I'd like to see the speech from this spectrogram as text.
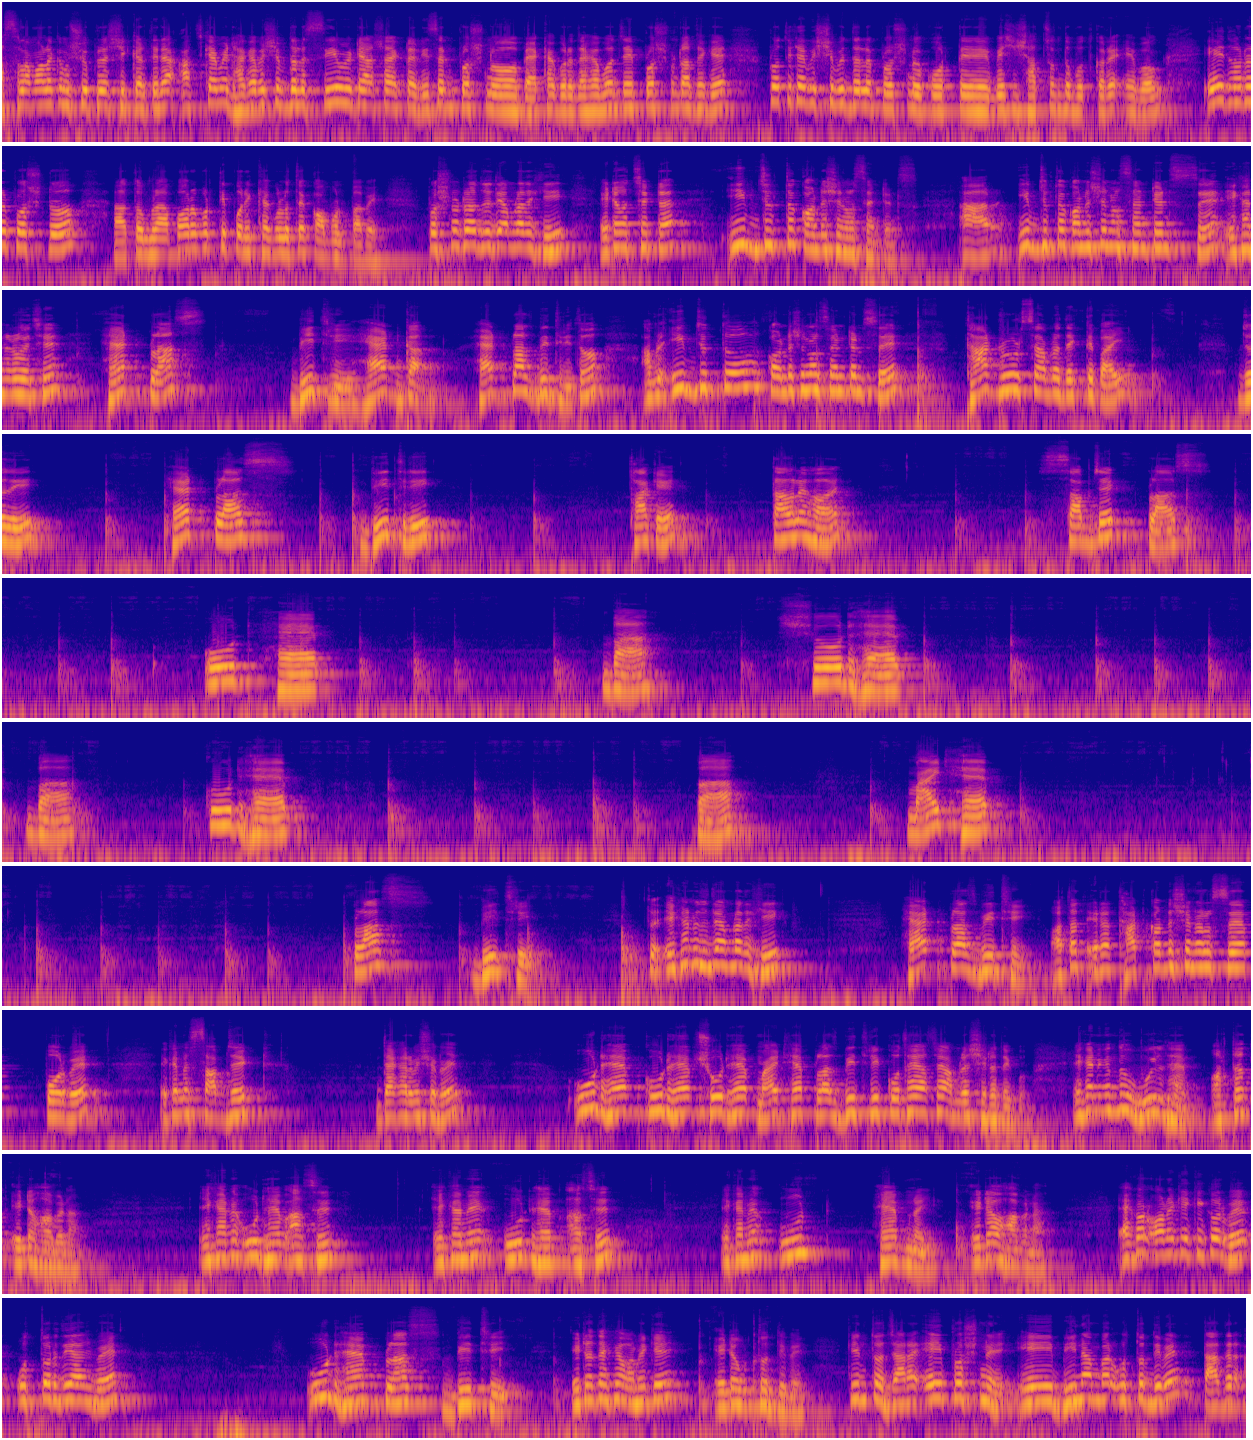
আসসালামু আলাইকুম, সুপ্রিয় শিক্ষার্থীরা। আজকে আমি ঢাকা বিশ্ববিদ্যালয়ের সিইউনিটে আসা একটা রিসেন্ট প্রশ্ন ব্যাখ্যা করে দেখাবো। যে প্রশ্নটা থেকে প্রতিটা বিশ্ববিদ্যালয় প্রশ্ন করতে বেশি স্বাচ্ছন্দ্য বোধ করে এবং এই ধরনের প্রশ্ন তোমরা পরবর্তী পরীক্ষাগুলোতে কমন পাবে। প্রশ্নটা যদি আমরা দেখি, এটা হচ্ছে একটা ইফযুক্ত কন্ডিশনাল সেন্টেন্স আর ইফযুক্ত কন্ডিশনাল সেন্টেন্সে এখানে রয়েছে had plus V three had gone had plus V three তো আমরা ইফযুক্ত কন্ডিশনাল সেন্টেন্সে থার্ড রুলসে আমরা দেখতে পাই, যদি হ্যাড প্লাস ভি থ্রি থাকে, তাহলে হয় সাবজেক্ট প্লাস উড হ্যাভ বা শুড হ্যাভ বা কুড হ্যাভ বা might have plus V three তো এখানে যদি আমরা দেখি হ্যাড প্লাস ভি থ্রি অর্থাৎ এটা থার্ড কন্ডিশনালসে পড়বে। এখানে সাবজেক্ট দেখার বিষয় নয়। Would have could have should have might have plus V three কোথায় আছে আমরা সেটা দেখব। এখানে কিন্তু উইল হ্যাভ অর্থাৎ এটা হবে না। এখানে উড হ্যাভ আছে, এখানে উড হ্যাভ আছে, এখানে উড হ্যাভ নাই, এটাও হবে না। এখন অনেকে কি করবে? উত্তর দিয়ে আসবে would have plus V three এটা দেখে অনেকে এটা উত্তর দিবে। কিন্তু যারা এই প্রশ্নে এই বি নাম্বার উত্তর দিবে, তাদের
